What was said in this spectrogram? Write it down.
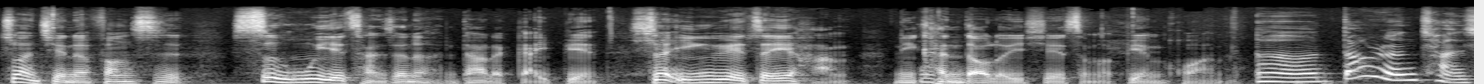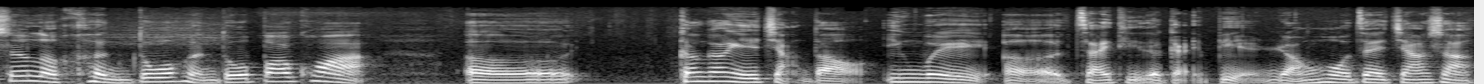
赚钱的方式似乎也产生了很大的改变。在音乐这一行，你看到了一些什么变化呢？嗯、呃，当然产生了很多很多，包括呃，刚刚也讲到，因为呃载体的改变，然后再加上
